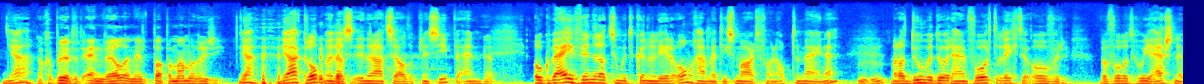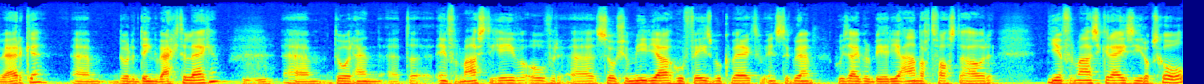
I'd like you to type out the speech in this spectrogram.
Ja, dan gebeurt het en wel en heeft papa mama ruzie. ja, ja klopt. Maar dat is inderdaad hetzelfde principe. En Ja. Ook wij vinden dat ze moeten kunnen leren omgaan met die smartphone op termijn. Hè? Mhm. Maar dat doen we door hen voor te lichten over bijvoorbeeld hoe je hersenen werken, ehm, door het ding weg te leggen, Mhm. ehm, door hen eh, te- informatie te geven over eh, social media, hoe Facebook werkt, hoe Instagram, hoe zij proberen je aandacht vast te houden. Die informatie krijgen ze hier op school.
